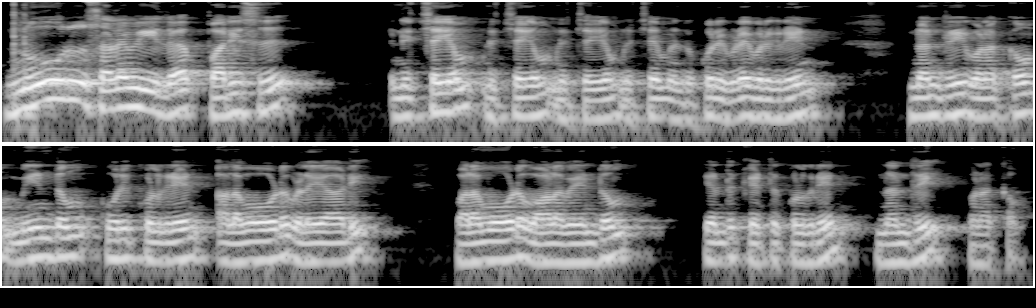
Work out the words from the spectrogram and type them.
நூறு சதவீத பரிசு நிச்சயம் நிச்சயம் நிச்சயம் நிச்சயம் என்று கூறி விடைபெறுகிறேன். நன்றி வணக்கம். மீண்டும் கூறிக்கொள்கிறேன். அளவோடு விளையாடி வளமோடு வாழ வேண்டும் என்று கேட்டுக்கொள்கிறேன். நன்றி வணக்கம்.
